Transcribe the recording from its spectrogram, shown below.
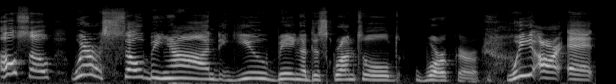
Also, we're so beyond you being a disgruntled worker. We are at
